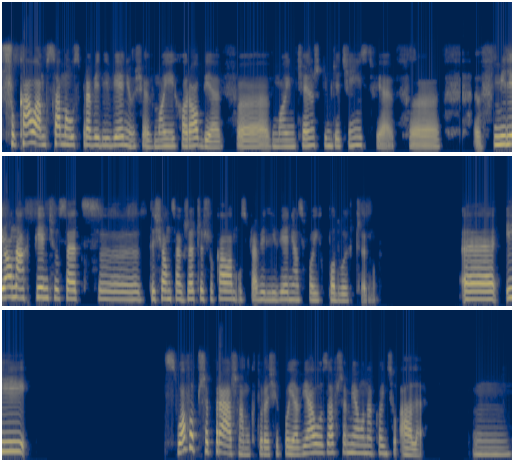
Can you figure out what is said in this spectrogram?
szukałam w samousprawiedliwieniu się, w mojej chorobie, w, w moim ciężkim dzieciństwie, w, w milionach, pięciuset tysiącach rzeczy szukałam usprawiedliwienia swoich podłych czynów. I Słowo przepraszam, które się pojawiało, zawsze miało na końcu ale. Mm.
